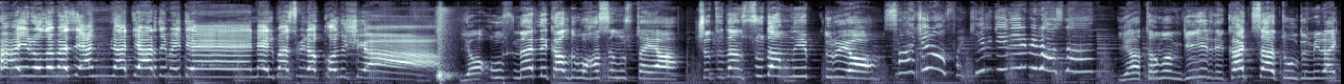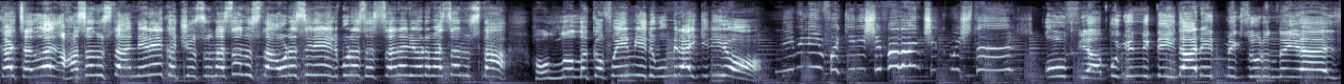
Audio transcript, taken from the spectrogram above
Hayır olamaz anlat yardım edin. Elmas blok konuşuyor. Ya of nerede kaldı bu Hasan Usta ya? Çatıdan su damlayıp duruyor. Sakin ol fakir gelir birazdan. Ya tamam gelir de kaç saat oldu Miray kaç saat? Lan Hasan Usta nereye kaçıyorsun Hasan Usta? Orası değil burası sana diyorum Hasan Usta. Allah Allah kafayı mı yedi bu Miray gidiyor. Ne bileyim fakir işi falan çıkmıştır. Of ya bugünlük de idare etmek zorundayız.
